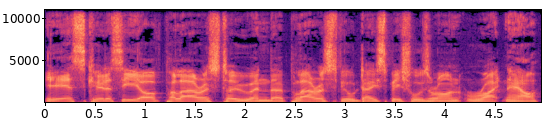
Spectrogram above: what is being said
Yes, courtesy of Polaris too, and the Polaris Field Day specials are on right now.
